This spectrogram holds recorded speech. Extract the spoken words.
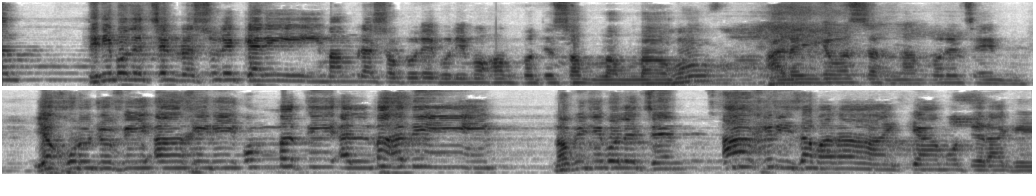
আনহু। তিনি বলেছেন রাসূলে কারিম, আমরা সকলে বলি মোহাম্মতে সাল্লাল্লাহু আলাইহি ওয়াসাল্লাম বলেছেন, ইয়াখরুজু ফি আখিরি উম্মতি আল নবীজি বলেছেন, আখিরি জামানায় কিয়ামতের আগে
